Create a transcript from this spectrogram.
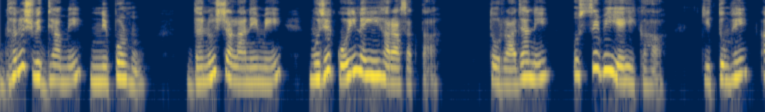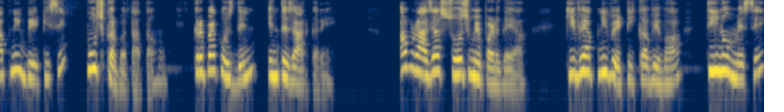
धनुष विद्या में निपुण हूँ। धनुष चलाने में मुझे कोई नहीं हरा सकता। तो राजा ने उससे भी यही कहा कि तुम्हें अपनी बेटी से पूछ कर बताता हूँ। कृपया कुछ दिन इंतज़ार करें। अब राजा सोच में पड़ गया कि वह अपनी बेटी का विवाह तीनों में से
